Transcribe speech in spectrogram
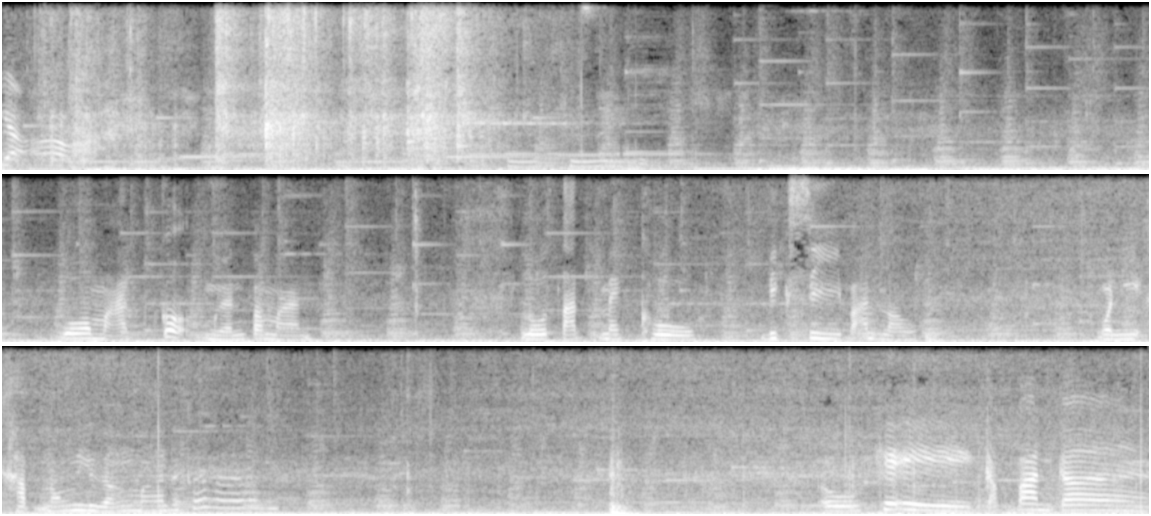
อย่าโอเควอมาร์ทก็เหมือนประมาณโลตัสแมคโครบิ๊กซีบ้านเรา วันนี้ขับน้องเหลืองมานะคะ โอเค กลับบ้านกัน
